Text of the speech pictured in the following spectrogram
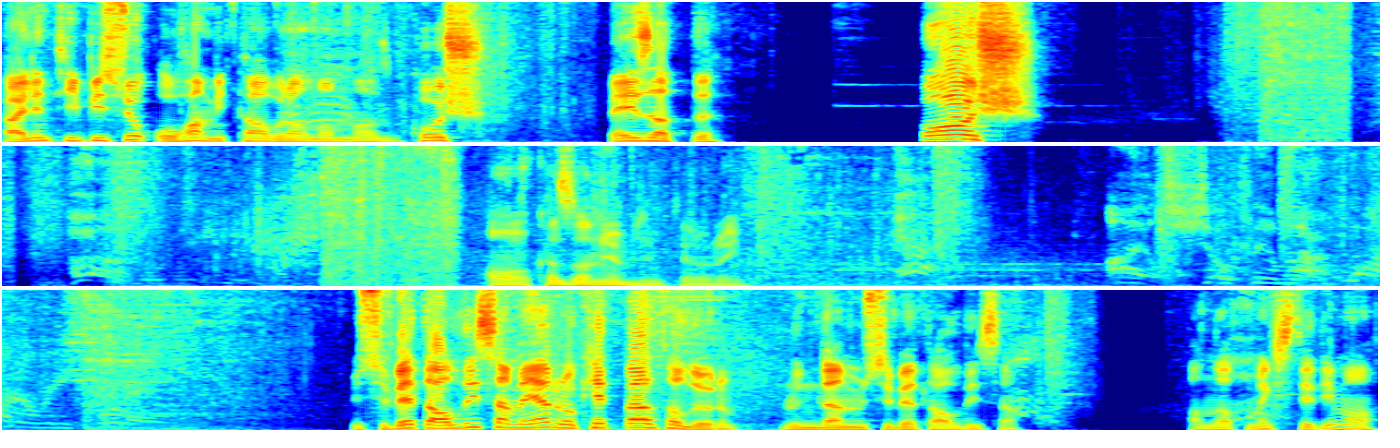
Kyle'in TP'si yok. Oha mid tower almam lazım. Koş. Base attı. Koş. Oo kazanıyor bizimkiler orayı. Müsibet aldıysam eğer roket belt alıyorum. Ründen müsibet aldıysam. Anlatmak istediğim o.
